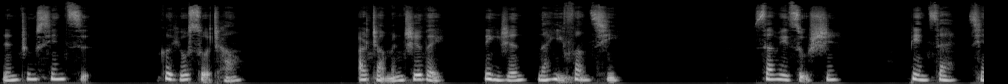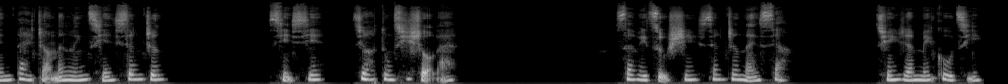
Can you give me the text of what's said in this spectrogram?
人中仙子，各有所长。而掌门之位令人难以放弃。三位祖师便在前代掌门灵前相争，险些就要动起手来。三位祖师相争南下，全然没顾及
